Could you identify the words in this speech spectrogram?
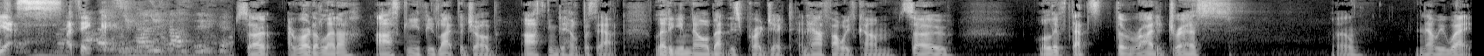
Yes, I think. So I wrote a letter asking if he'd like the job, asking to help us out, letting him know about this project and how far we've come. So, well, if that's the right address, well, now we wait.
